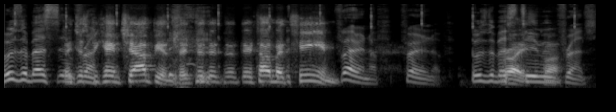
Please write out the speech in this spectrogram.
Who's the best in They just France? became champions. They, they, they, they're talking about team. Fair enough. Fair enough. Who's the best Right, team in. France?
